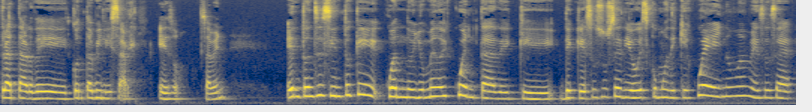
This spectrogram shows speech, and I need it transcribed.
tratar de contabilizar eso, ¿saben? Entonces siento que cuando yo me doy cuenta de que, de que eso sucedió, es como de que, güey, no mames, o sea,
